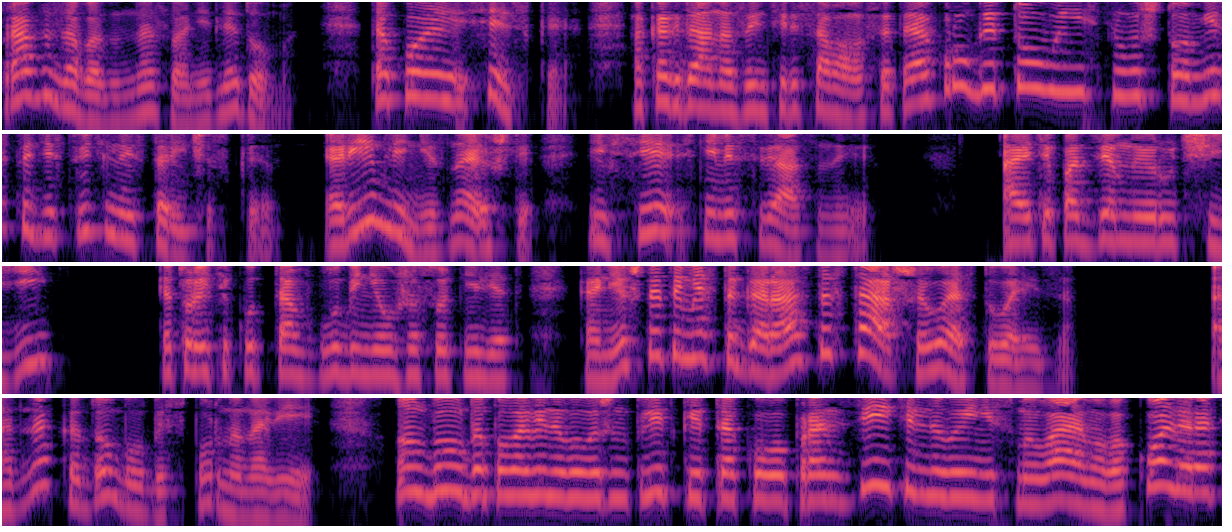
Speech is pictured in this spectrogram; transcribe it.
Правда, забавное название для дома. Такое сельское. А когда она заинтересовалась этой округой, то выяснилось, что место действительно историческое. Римляне, знаешь ли, и все с ними связанные. А эти подземные ручьи, которые текут там в глубине уже сотни лет, конечно, это место гораздо старше Уэст-Уэйза. Однако дом был бесспорно новее. Он был до половины выложен плиткой такого пронзительного и несмываемого колера,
